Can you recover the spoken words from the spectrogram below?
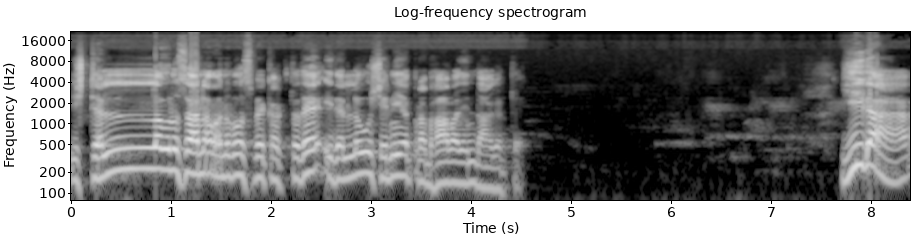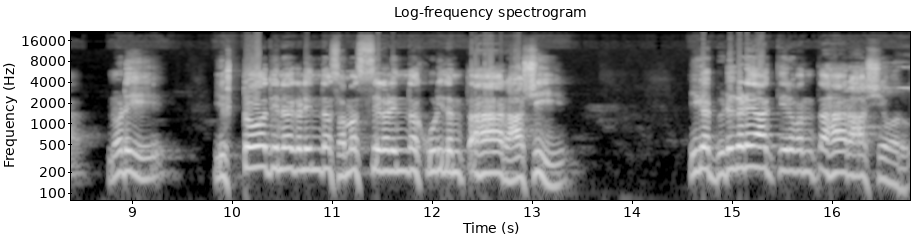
ಇಷ್ಟೆಲ್ಲವನ್ನು ಸಹ ನಾವು ಅನುಭವಿಸ್ಬೇಕಾಗ್ತದೆ. ಇದೆಲ್ಲವೂ ಶನಿಯ ಪ್ರಭಾವದಿಂದ ಆಗುತ್ತೆ. ಈಗ ನೋಡಿ ಎಷ್ಟೋ ದಿನಗಳಿಂದ ಸಮಸ್ಯೆಗಳಿಂದ ಕೂಡಿದಂತಹ ರಾಶಿ, ಈಗ ಬಿಡುಗಡೆ ಆಗ್ತಿರುವಂತಹ ರಾಶಿಯವರು.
